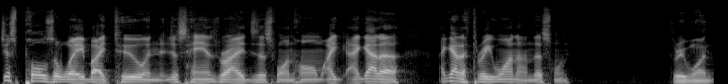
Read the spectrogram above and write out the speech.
just pulls away by two and just hands rides this one home. I, I got a I got a three one on this one. three one.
